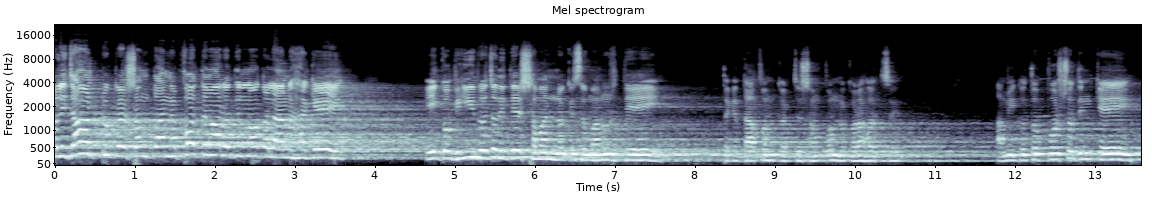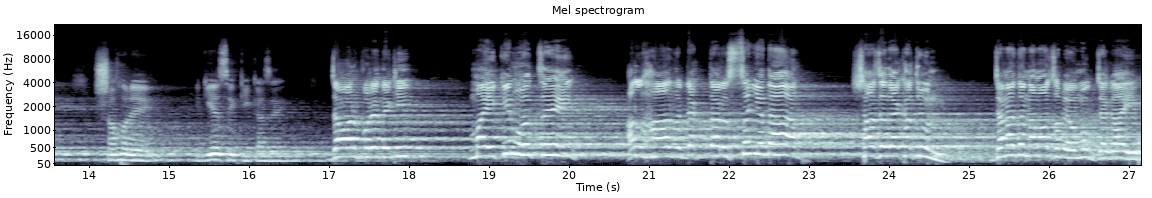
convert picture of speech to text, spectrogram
কলিজার টুকরার সন্তান ফাতেমা রাদিয়াল্লাহু তাআলা আনহাকে এই গভীর রজনীতে সামান্য কিছু মানুষ দিয়ে তাকে দাপন করতে সম্পন্ন করা হচ্ছে। আমি গত পরশু দিনকে শহরে গিয়েছি কি কাজে? যাওয়ার পরে দেখি মাইকিন হচ্ছে আলহাজ ডাক্তার সৈয়দা সাজেদা খাতুন। জানাজা নামাজ হবে অমুক জায়গায়।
